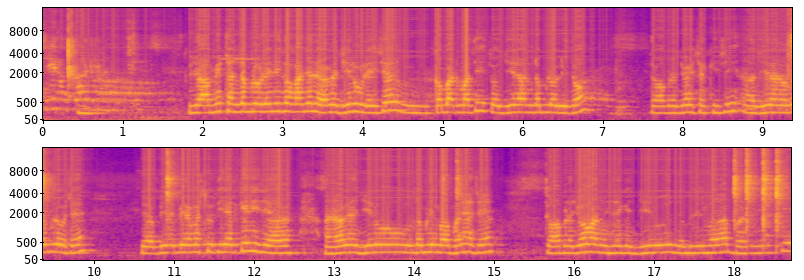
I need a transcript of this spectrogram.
જીરું આ મીઠાનો ડબલો લઈ લીધો કાજલે હવે જીરું લે છે કબાટમાંથી. તો જીરાનો ડબલો લીધો. તો આપણે જોઈ શકીએ છીએ આ જીરાનો ડબલો છે. જે બે બે વસ્તુ તૈયાર કરી છે હવે. અને હવે જીરું ડબલીમાં ભરે છે. તો આપણે જોવાનું છે કે જીરું ડબલીમાં ભરે છે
